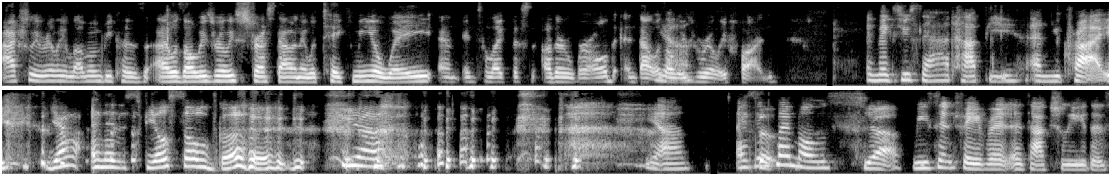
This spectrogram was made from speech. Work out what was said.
actually really love them because I was always really stressed out and it would take me away and into like this other world and that was yeah. always really fun. It makes you sad, happy, and you cry. yeah, and it feels so good. Yeah. yeah. I think so, my most yeah recent favorite is actually this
